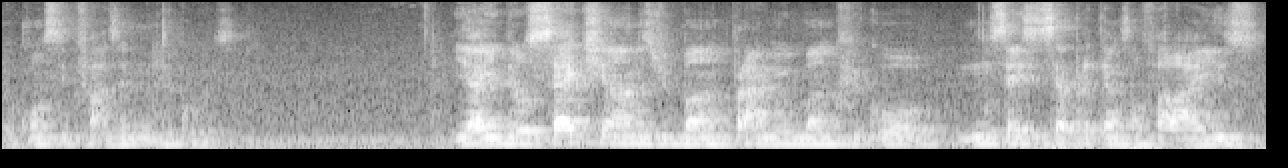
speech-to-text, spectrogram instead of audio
eu consigo fazer muita coisa. E aí deu sete anos de banco, pra mim o banco ficou, não sei se isso é pretensão falar isso,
